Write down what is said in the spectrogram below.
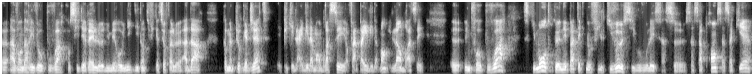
euh, avant d'arriver au pouvoir, considérait le numéro unique d'identification, enfin le Hadar, comme un pur gadget, et puis qu'il l'a évidemment embrassé, enfin pas évidemment, il l'a embrassé euh, une fois au pouvoir, ce qui montre que n'est pas technophile qui veut, si vous voulez, ça s'apprend, ça s'acquiert,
